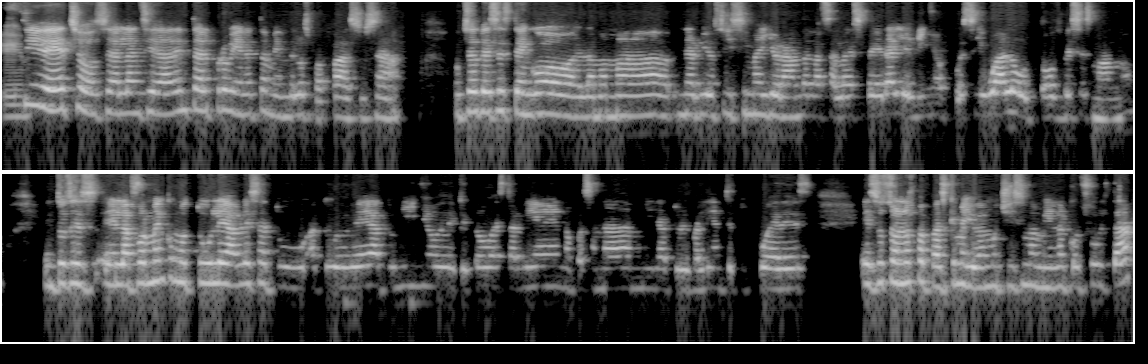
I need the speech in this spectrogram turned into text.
Eh, sí, de hecho, o sea, la ansiedad dental proviene también de los papás. O sea, muchas veces tengo a la mamá nerviosísima y llorando en la sala de espera y el niño pues igual o dos veces más, ¿no? Entonces, eh, la forma en como tú le hables a tu, a tu bebé, a tu niño, de que todo va a estar bien, no pasa nada, mira, tú eres valiente, tú puedes. Esos son los papás que me ayudan muchísimo a mí en la consulta,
